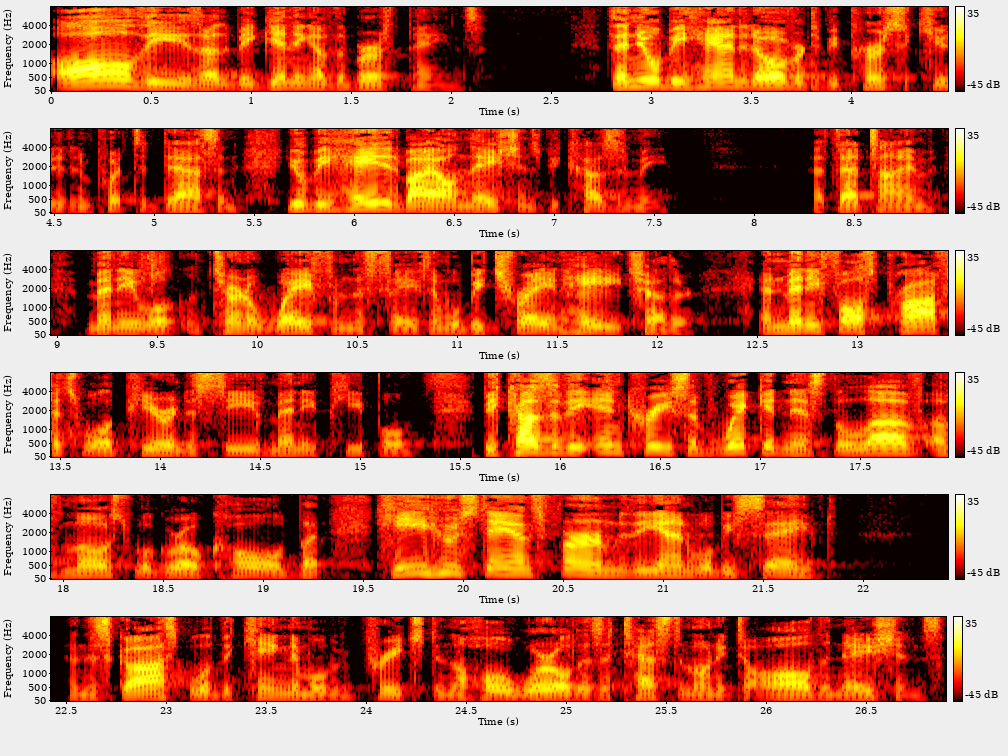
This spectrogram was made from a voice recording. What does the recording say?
All these are the beginning of the birth pains. Then you will be handed over to be persecuted and put to death, and you will be hated by all nations because of me. At that time, many will turn away from the faith and will betray and hate each other. And many false prophets will appear and deceive many people. Because of the increase of wickedness, the love of most will grow cold. But he who stands firm to the end will be saved. And this gospel of the kingdom will be preached in the whole world as a testimony to all the nations.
